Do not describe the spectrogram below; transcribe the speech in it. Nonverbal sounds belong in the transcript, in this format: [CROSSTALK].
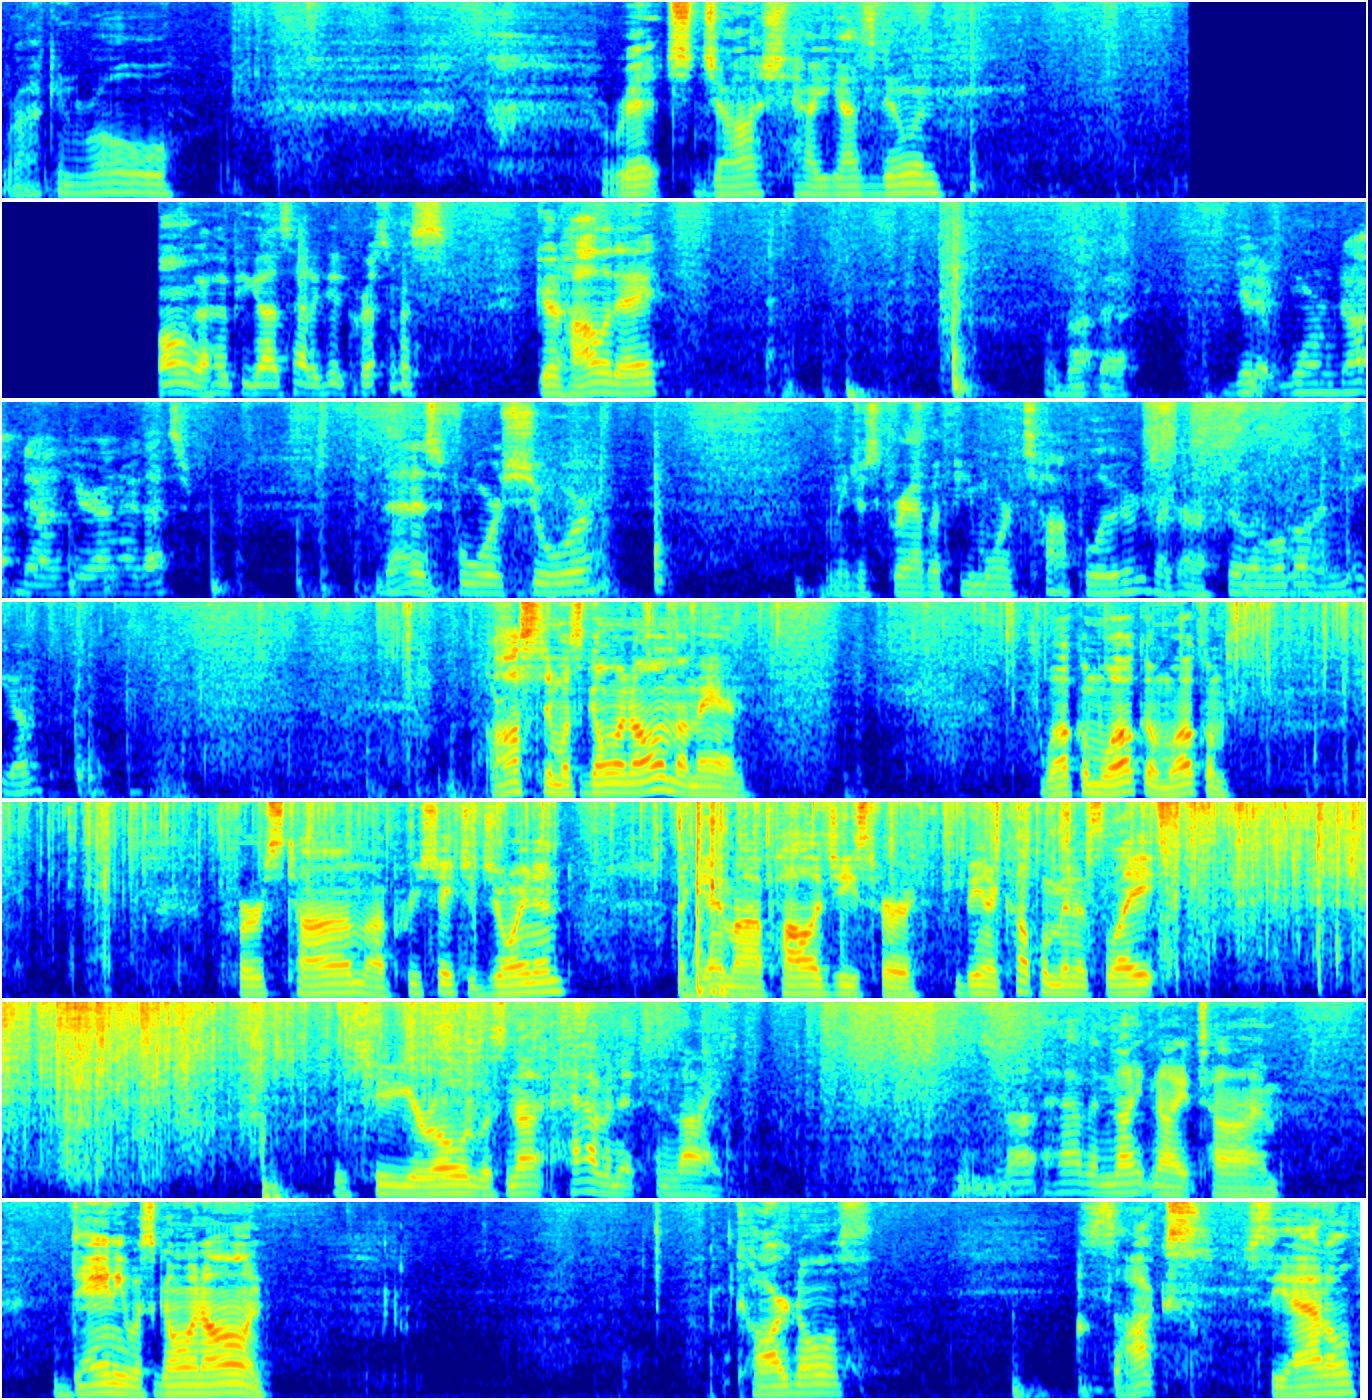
Rock and roll. Rich, Josh, how you guys doing? I hope you guys had a good Christmas, good holiday. We're about to get it warmed up down here. I know that's that is for sure. Let me just grab a few more top loaders. I got a feeling we're gonna need them. Austin, what's going on, my man? Welcome, welcome, welcome. First time, I appreciate you joining. Again, my apologies for being a couple minutes late. The two-year-old was not having it tonight. Not having night-night time. Danny, what's going on? Cardinals, Sox, Seattle.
